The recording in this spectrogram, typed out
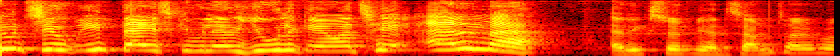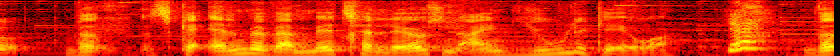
YouTube, i dag skal vi lave julegaver til Alma. Er det ikke sødt, vi har det samme tøj på? Hvad, skal Alme være med til at lave sin egen julegaver? Ja. Hvad,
